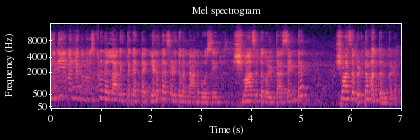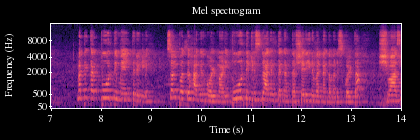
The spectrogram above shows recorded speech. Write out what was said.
ಹೃದಯವನ್ನ ಗಮನಿಸಿದಲ್ಲಾಗಿರ್ತಕ್ಕಂಥ ಎಣತ ಸೆಳೆತವನ್ನು ಅನುಭವಿಸಿ ಶ್ವಾಸ ತಗೊಳ್ತಾ ಸೆಂಟರ್ ಶ್ವಾಸ ಬಿಡ್ತಾ ಮತ್ತೊಂದು ಕಡೆ. ಮತ್ತೆ ಕತ್ ಪೂರ್ತಿ ಮೇಲ್ ತಿರುಗಲಿ. ಸ್ವಲ್ಪ ಹೊತ್ತು ಹಾಗೆ ಹೋಲ್ಡ್ ಮಾಡಿ, ಪೂರ್ತಿ ಟ್ವಿಸ್ಟ್ ಆಗಿರ್ತಕ್ಕಂಥ ಶರೀರವನ್ನ ಗಮನಿಸ್ಕೊಳ್ತಾ, ಶ್ವಾಸ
